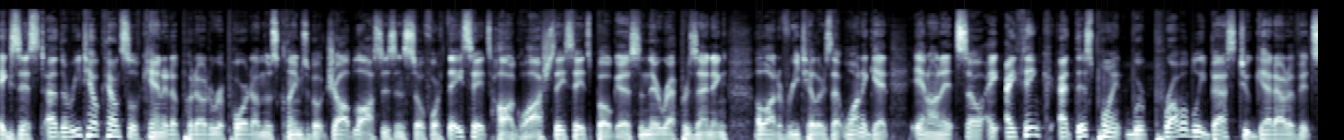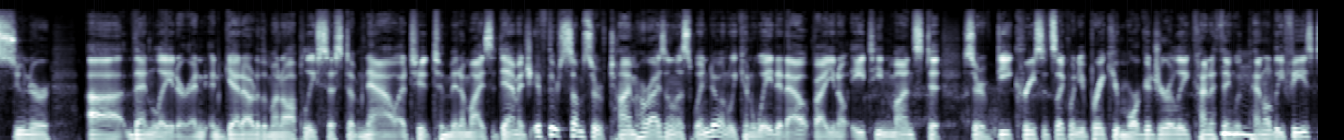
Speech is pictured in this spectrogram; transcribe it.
exists. Uh, the Retail Council of Canada put out a report on those claims about job losses and so forth. They say it's hogwash. They say it's bogus, and they're representing a lot of retailers that want to get in on it. So I, I think at this point, we're probably best to get out of it sooner uh, than later and, and get out of the monopoly system now to, to minimize the damage. If there's some sort of time horizon on this window and we can wait it out by, you know, 18 months to sort of decrease, it's like when you break your mortgage early kind of thing mm-hmm. with penalty fees.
